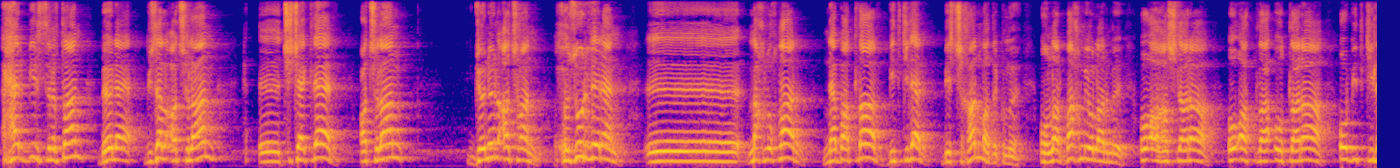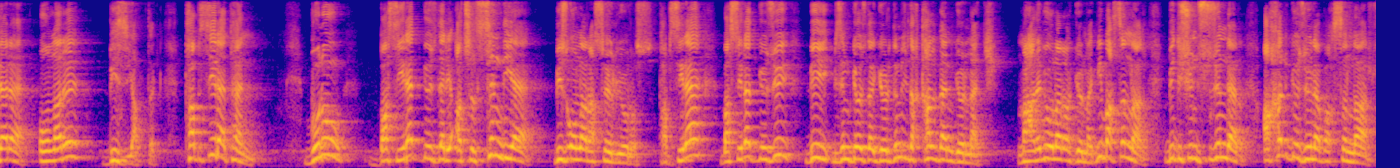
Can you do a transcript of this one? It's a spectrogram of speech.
her bir sınıftan böyle güzel açılan e, çiçekler, açılan, gönül açan, huzur veren e, mahluklar, nebatlar, bitkiler biz çıkarmadık mı? Onlar bakmıyorlar mı? O ağaçlara, o atla, otlara, o bitkilere onları biz yaptık. Tabsireten bunu basiret gözleri açılsın diye biz onlara söylüyoruz. Tafsire basiret gözü bir bizim gözle gördüğümüz bir de kalben görmek. Manevi olarak görmek. Bir baksınlar, bir düşünsünler, akıl gözüyle baksınlar.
